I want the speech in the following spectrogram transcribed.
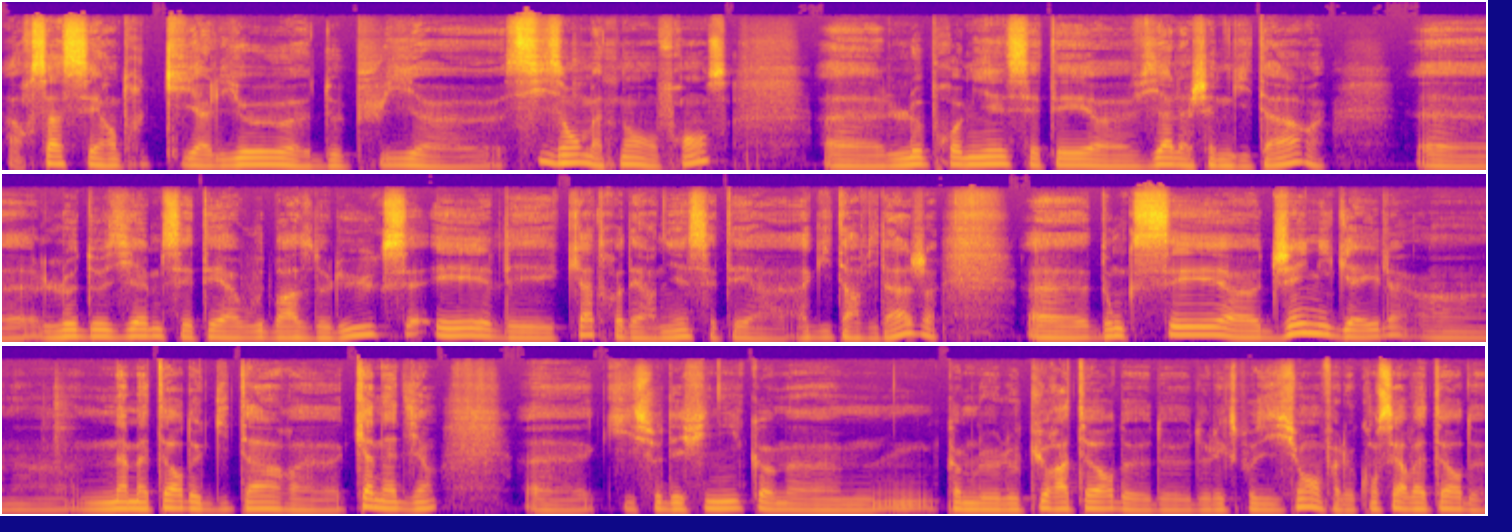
Alors ça, c'est un truc qui a lieu euh, depuis six ans maintenant en France. le premier, c'était via la chaîne Guitare. Le deuxième, c'était à Woodbrass Deluxe. Et les quatre derniers, c'était à, Guitar Village. donc c'est Jamie Gale, un, amateur de guitare canadien, euh, qui se définit comme, euh, comme le, curateur de, l'exposition, enfin le conservateur de,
